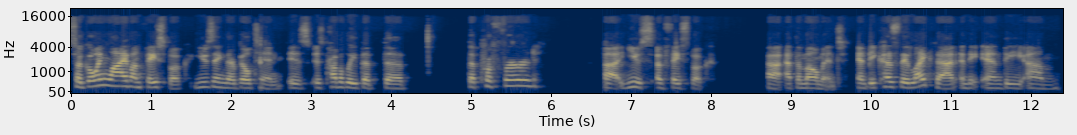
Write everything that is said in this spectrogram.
So going live on Facebook using their built-in is is probably the the the preferred uh, use of Facebook uh, at the moment, and because they like that, and the and the um,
